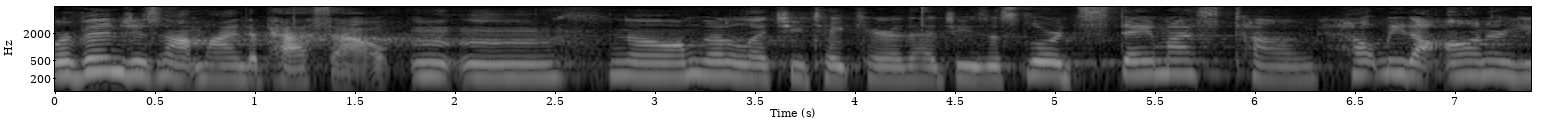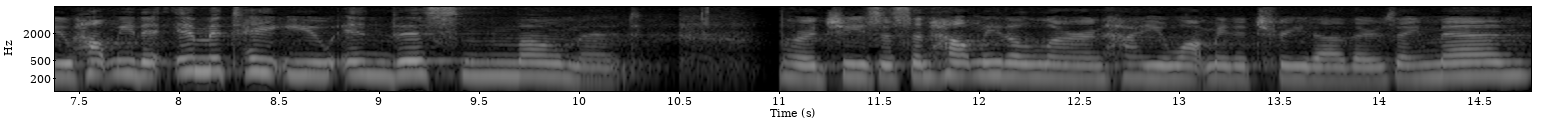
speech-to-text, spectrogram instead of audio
Revenge is not mine to pass out. Mm-mm. No, I'm going to let you take care of that, Jesus. Lord, stay my tongue. Help me to honor you. Help me to imitate you in this moment. Lord Jesus, and help me to learn how you want me to treat others. Amen.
